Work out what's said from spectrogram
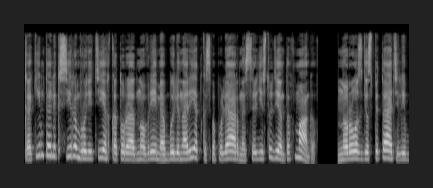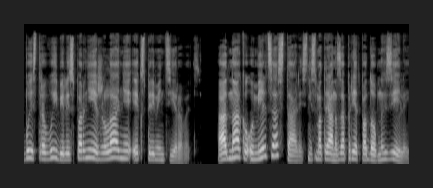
Каким-то эликсиром вроде тех, которые одно время были на редкость популярны среди студентов-магов. Но розги воспитателей быстро выбили из парней желание экспериментировать. Однако умельцы остались, несмотря на запрет подобных зелий.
